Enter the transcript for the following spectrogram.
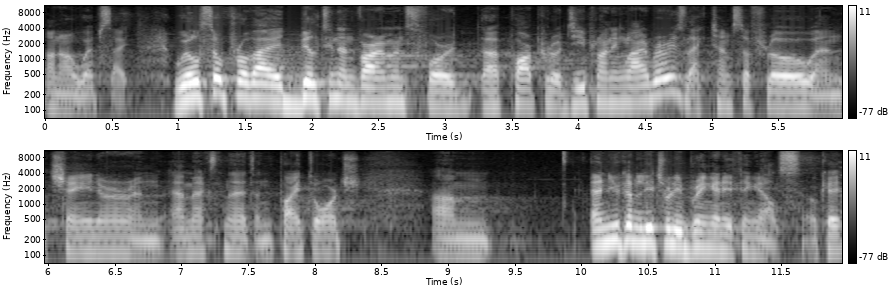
on our website. We also provide built-in environments for uh, popular deep learning libraries like TensorFlow and Chainer and MXNet and PyTorch. Um, and you can literally bring anything else, okay?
